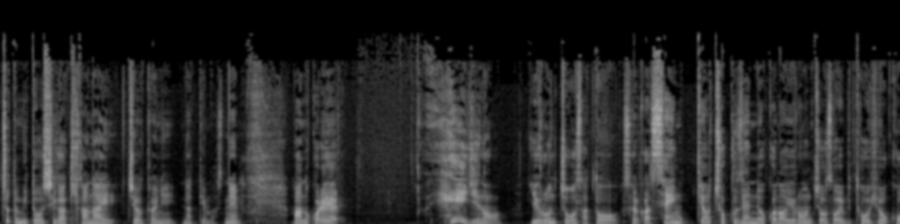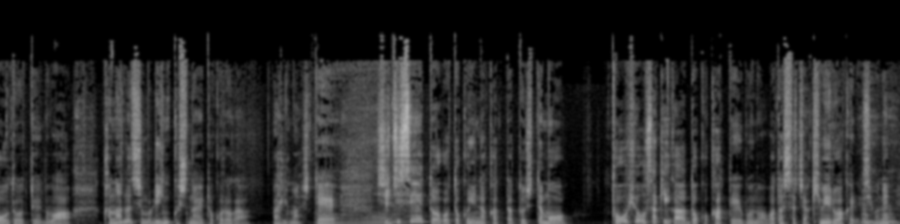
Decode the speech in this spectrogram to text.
ちょっと見通しが効かない状況になっていますね。まあ、あの、これ、平時の世論調査と、それから選挙直前に行う世論調査及び投票行動というのは、必ずしもリンクしないところがありまして、支持政党が特になかったとしても、投票先がどこかというものは私たちは決めるわけですよね。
